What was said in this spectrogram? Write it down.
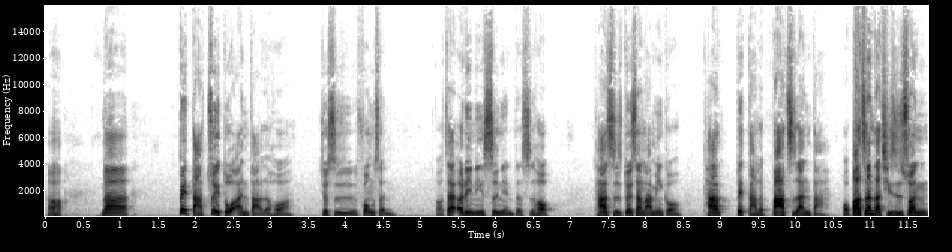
好，那被打最多安打的话，就是封神哦，在二零零四年的时候，他是对上拉米狗，他被打了八支安打哦，八支安打其实算，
